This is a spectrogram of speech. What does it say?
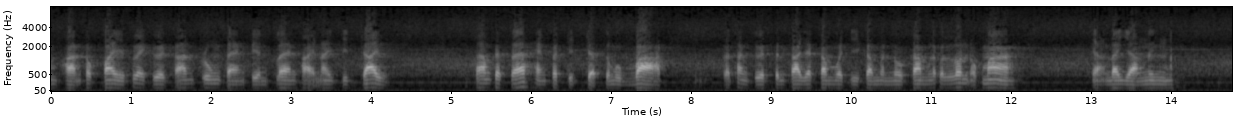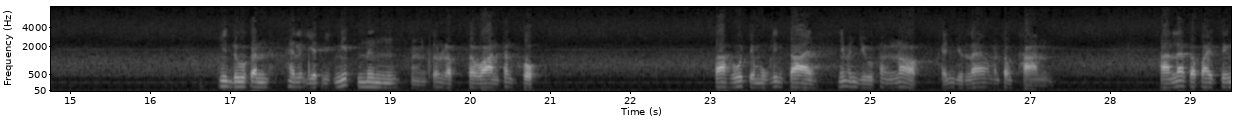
มณ์ผ่านเข้าไป เพื่อเกิดการปรุงแต่งเปลี่ยนแปลงภายในจิตใจ ตามกระแสแห่งปฏิจจสมุปบาทกระทั่งเกิดเป็นกายกรรมวจีกรรมมโนกรรม แล้วก็ล้นออกมา อย่างใดอย่างหนึ่งนี่ดูกันให้ละเอียดอีกนิดหนึ่งสำหรับตะวันทั้งหกตาหูจมูกลิ้นกาย นี่มันอยู่ข้างนอก เห็นอยู่แล้วมันต้องผ่าน ผ่านแล้วก็ไปถึง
